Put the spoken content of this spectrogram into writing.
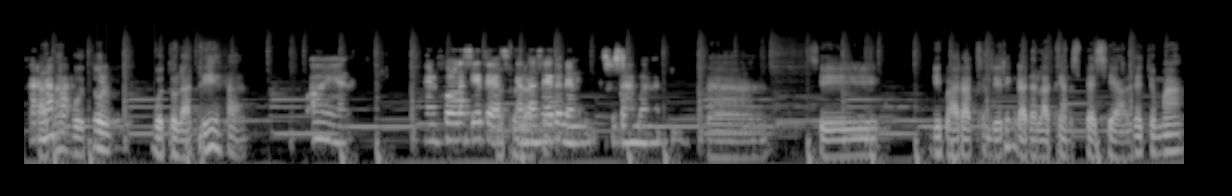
karena, karena butuh butuh latihan. oh ya mindfulness itu ya Betul, sikantasa itu dan susah banget. Nah, si di barat sendiri nggak ada latihan spesialnya, cuma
